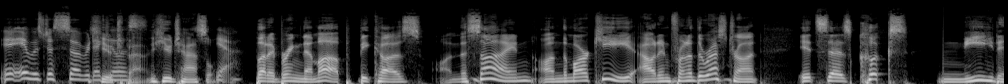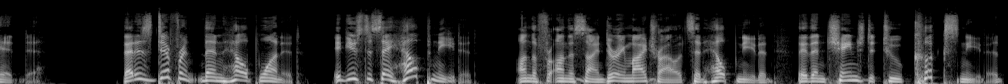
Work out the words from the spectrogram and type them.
It, it was just so ridiculous. Huge, huge hassle. Yeah. But I bring them up because on the sign on the marquee out in front of the restaurant, it says cooks needed. That is different than help wanted. It used to say help needed on the fr- on the sign during my trial. It said help needed. They then changed it to cooks needed.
